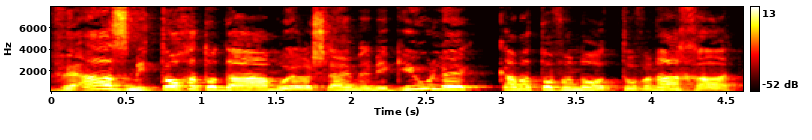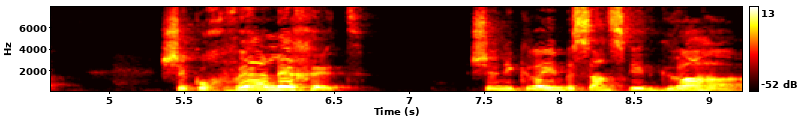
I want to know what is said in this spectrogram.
ואז מתוך התודעה המוארת שלהם הם הגיעו לכמה תובנות. תובנה אחת, שכוכבי הלכת, שנקראים בסנסקריט גרהה,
